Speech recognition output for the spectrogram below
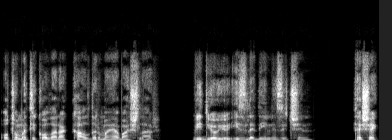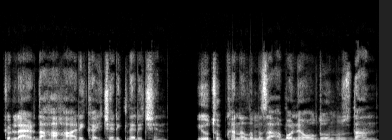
otomatik olarak kaldırmaya başlar. Videoyu izlediğiniz için. Teşekkürler daha harika içerikler için. YouTube kanalımıza abone olduğunuzdan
